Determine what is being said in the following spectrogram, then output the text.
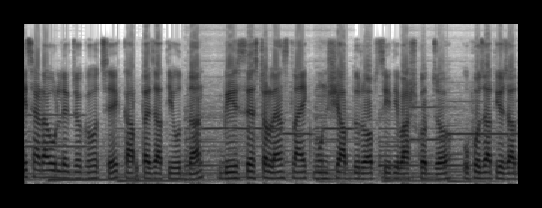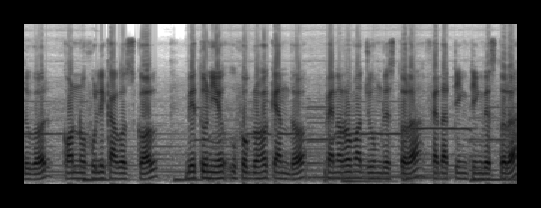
এছাড়া উল্লেখযোগ্য হচ্ছে কাপ্তাই জাতীয় উদ্যান বীরশ্রেষ্ঠ ল্যান্সলাইক মুন্সি আব্দুর রব স্মৃতি ভাস্কর্য, উপজাতীয় জাদুঘর, কর্ণফুলী কাগজ কল, বেতুনীয় উপগ্রহ কেন্দ্র, প্যানোরামা জুম রেস্তোরাঁ ফেদা টিং টিং রেস্তোরাঁ,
